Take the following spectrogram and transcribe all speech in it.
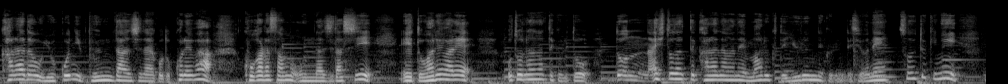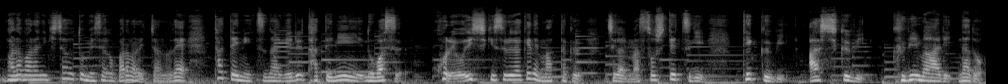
体を横に分断しないこと。これは小柄さんも同じだし、えっ、ー、と、我々大人になってくると、どんな人だって体がね、丸くて緩んでくるんですよね。そういう時にバラバラに来ちゃうと目線がバラバラいっちゃうので、縦につなげる、縦に伸ばす。これを意識するだけで全く違います。そして次、手首、足首、首周りなど、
